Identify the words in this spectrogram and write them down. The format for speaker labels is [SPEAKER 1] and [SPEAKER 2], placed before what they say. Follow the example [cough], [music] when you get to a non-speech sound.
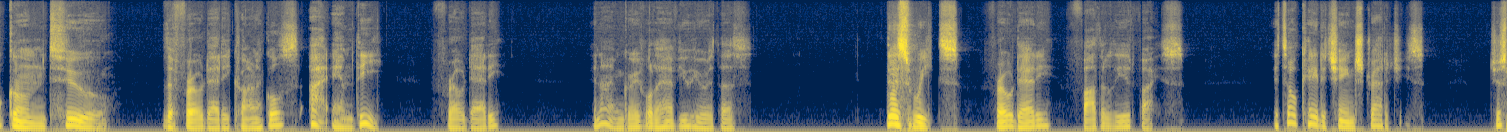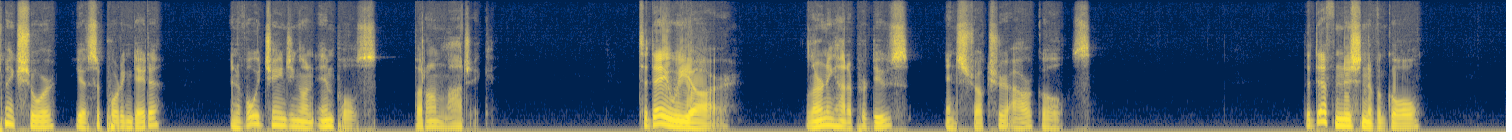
[SPEAKER 1] Welcome to the Fro Daddy Chronicles. I am the Fro Daddy, and I am grateful to have you here with us. This week's Fro Daddy Fatherly Advice. It's okay to change strategies. Just make sure you have supporting data and avoid changing on impulse, but on logic. Today we are learning how to produce and structure our goals. The definition of a goal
